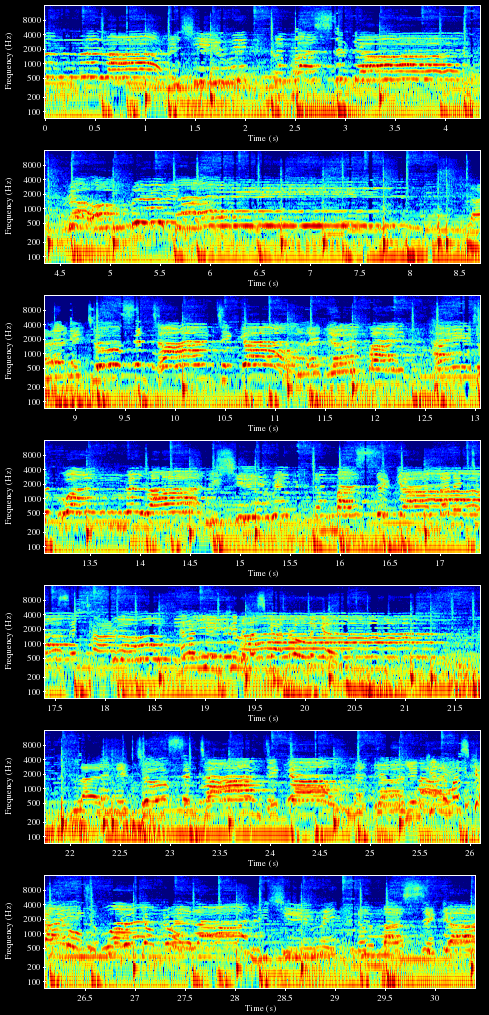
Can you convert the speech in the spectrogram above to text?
ไป ให้ทุกวันเวลาในชีวิตนมัสการและในทุกเส้นทางให้เรายืนขึ้นนมัสการพระองค์ด้วยกันและในทุกเส้นทางที่ก้าวและเดินไปยืนขึ้นนมัสการพระองค์ให้ทุกวันยกย่องพระเวองค์ลาในชีวิตนมัสกา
